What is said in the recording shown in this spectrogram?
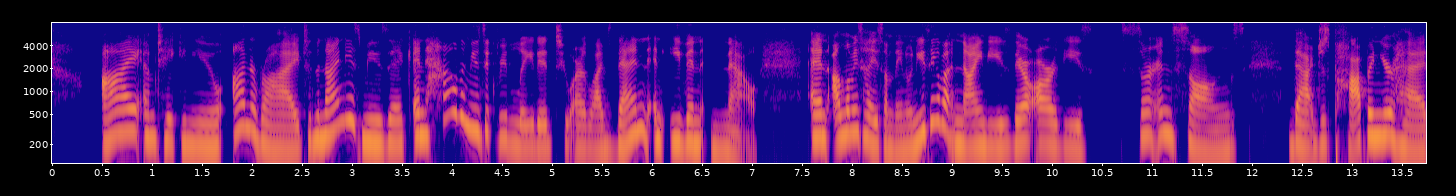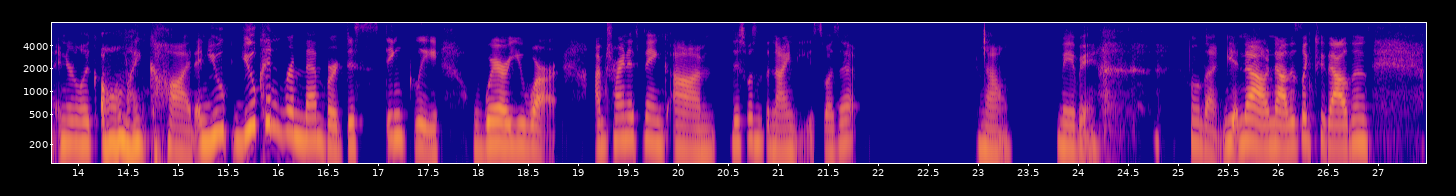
I am taking you on a ride to the 90s music and how the music related to our lives then and even now. And uh, let me tell you something when you think about 90s, there are these certain songs that just pop in your head and you're like, "Oh my god." And you you can remember distinctly where you were. I'm trying to think um this wasn't the 90s, was it? No. Maybe. Hold on. Yeah, no, no, this is like 2000s.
